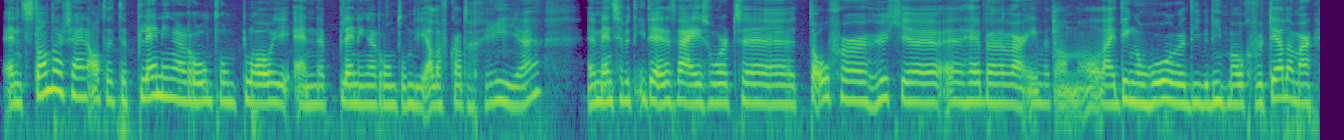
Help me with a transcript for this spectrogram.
En standaard zijn altijd de planningen rondom plooi en de planningen rondom die elf categorieën. En mensen hebben het idee dat wij een soort uh, toverhutje uh, hebben waarin we dan allerlei dingen horen die we niet mogen vertellen. Maar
